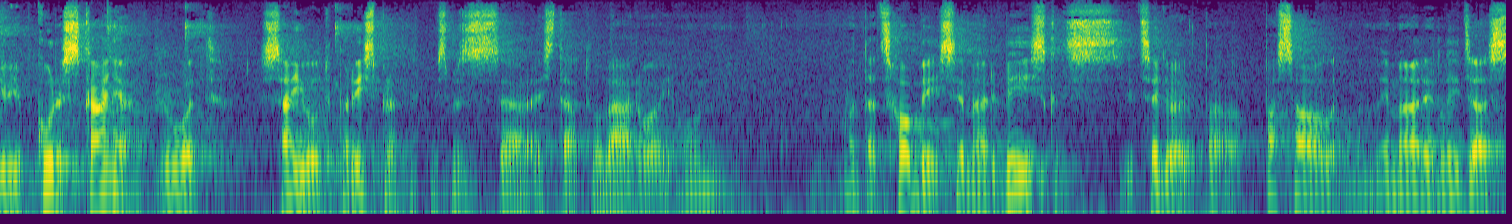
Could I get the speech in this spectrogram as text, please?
Jo jebkura skaņa rod sajūtu par izpratni. Vismaz es tā to vēroju. Un man tāds hobijs vienmēr ir bijis, kad es ceļoju pa pasauli. Man vienmēr ir līdzās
